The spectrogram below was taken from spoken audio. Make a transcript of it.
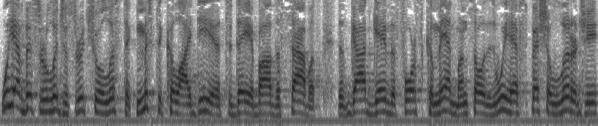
We have this religious, ritualistic, mystical idea today about the Sabbath that God gave the fourth commandment so that we have special liturgy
